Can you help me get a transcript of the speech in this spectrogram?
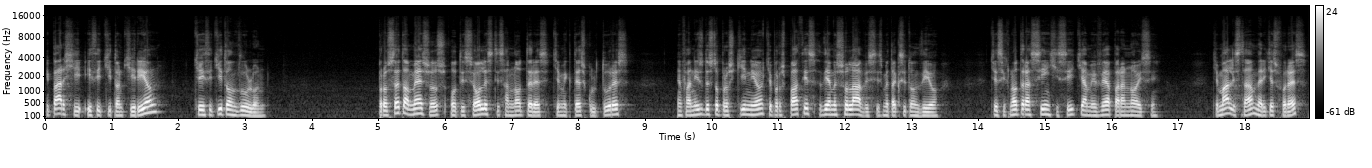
Υπάρχει η ηθική των κυρίων και η ηθική των δούλων. Προσθέτω αμέσως ότι σε όλες τις ανώτερες και μικτές κουλτούρες εμφανίζονται στο προσκήνιο και προσπάθειες διαμεσολάβησης μεταξύ των δύο και συχνότερα σύγχυση και αμοιβαία παρανόηση. Και μάλιστα, μερικές φορές,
